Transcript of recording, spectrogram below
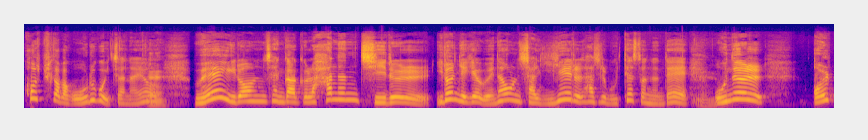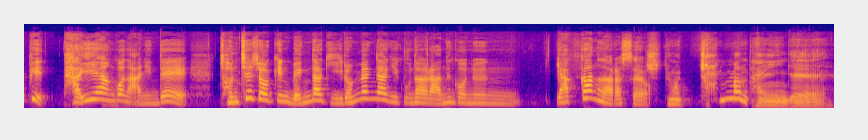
코스피가 막 오르고 있잖아요. 네. 왜 이런 생각을 하는지를, 이런 얘기가 왜 나오는지 잘 이해를 사실 못했었는데 네. 오늘 얼핏 다 이해한 건 아닌데 전체적인 맥락이 이런 맥락이구나라는 거는 약간은 알았어요. 정말 천만 다행인 게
